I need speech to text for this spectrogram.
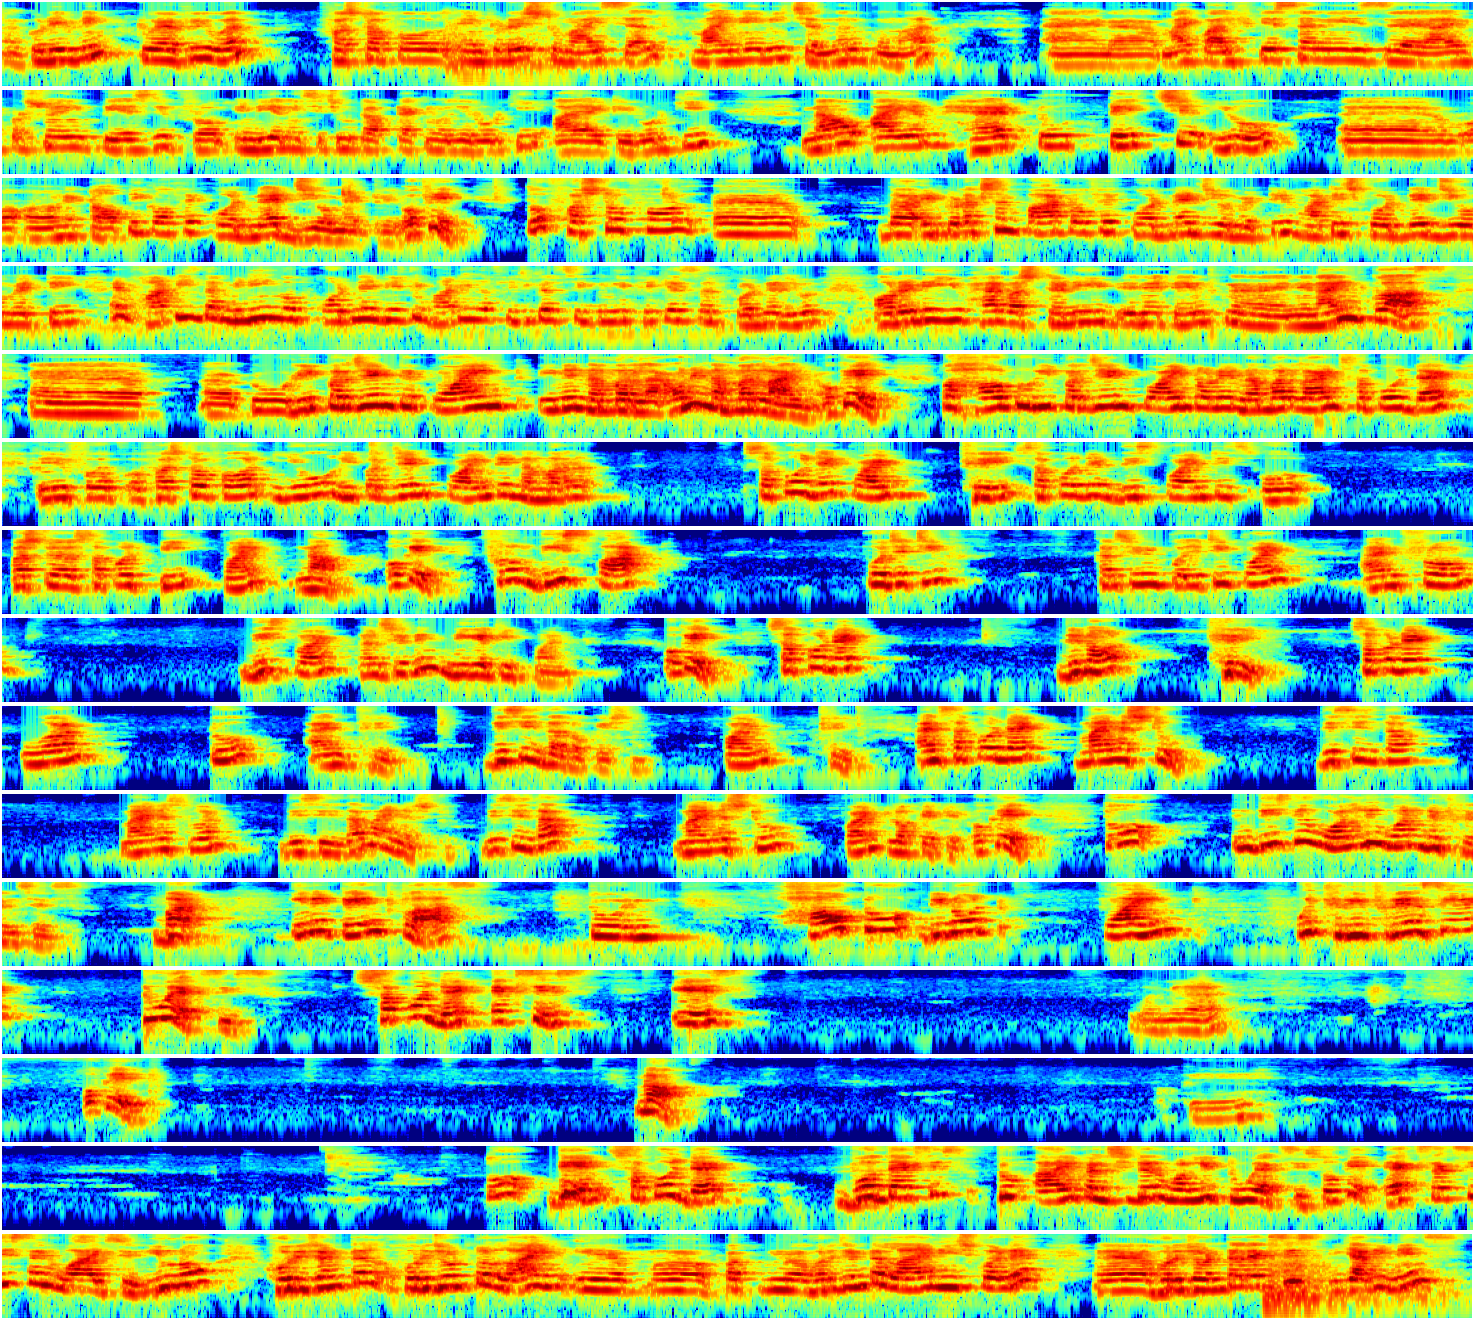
Uh, good evening to everyone. First of all, introduce to myself. My name is Chandan Kumar, and uh, my qualification is uh, I am pursuing PhD from Indian Institute of Technology Roorkee, IIT Roorkee. Now I am here to teach you uh, on a topic of a coordinate geometry. Okay. So first of all, uh, the introduction part of a coordinate geometry. What is coordinate geometry and what is the meaning of coordinate geometry? What is the physical significance of coordinate geometry? Already you have studied in a tenth, uh, in a ninth class. Uh, uh, to represent a point in a number line on a number line okay? So how to represent point on a number line? Suppose that if uh, first of all you represent point a number suppose that point 3 suppose that this point is o first uh, suppose p point now okay? From this part positive considering positive point and from this point considering negative point okay? Suppose that denote 3 suppose that 1 2 and 3 this is the location. Point 3 and suppose that minus 2 this is the minus 1 this is the minus 2 this is the minus 2 point located. Okay. So in this the only one differences. But in a 10th class to in, how to denote point with reference to two axis? Suppose that axis is one minute. Okay now, okay. So then suppose that both the axis to I consider only two axes okay x axis and y axis you know horizontal horizontal line uh, uh, horizontal line is called a uh, horizontal axis yani means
